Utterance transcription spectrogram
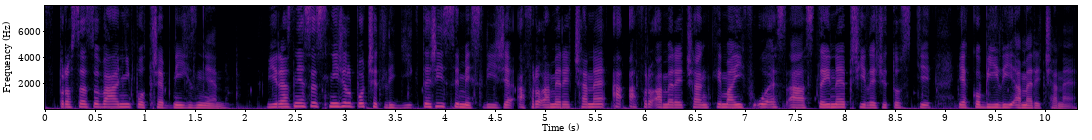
v prosazování potřebných změn. Výrazně se snížil počet lidí, kteří si myslí, že afroameričané a afroameričanky mají v USA stejné příležitosti jako bílí američané.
